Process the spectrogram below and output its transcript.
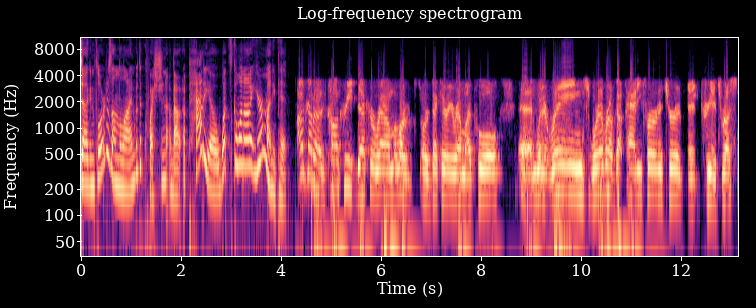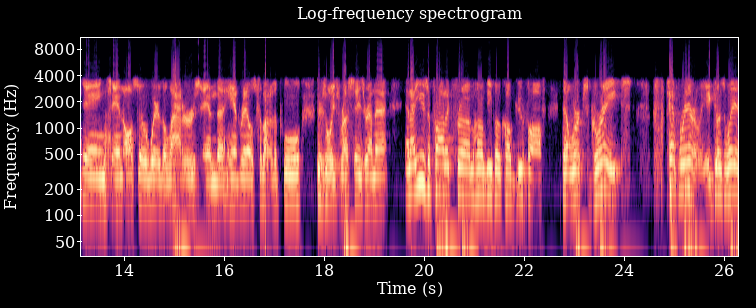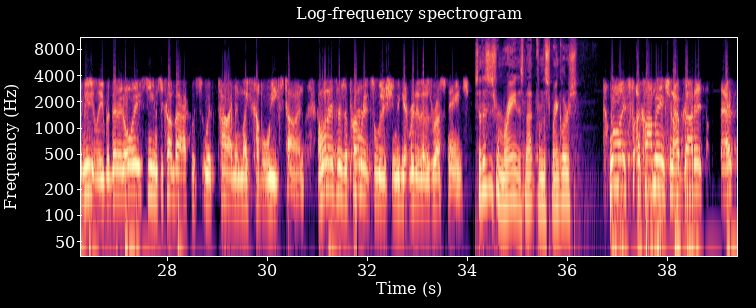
Doug in Florida's on the line with a question about a patio. What's going on at your money pit? I've got a concrete deck around or, or deck area around my pool. And when it rains, wherever I've got patty furniture, it, it creates rust stains. And also where the ladders and the handrails come out of the pool, there's always rust stains around that. And I use a product from Home Depot called Goof Off that works great temporarily. It goes away immediately, but then it always seems to come back with with time in like a couple weeks time. I wonder if there's a permanent solution to get rid of those rust stains. So this is from rain. It's not from the sprinklers. Well, it's a combination. I've got it at,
